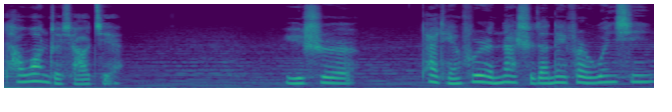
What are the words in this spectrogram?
他望着小姐，于是太田夫人那时的那份温馨，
